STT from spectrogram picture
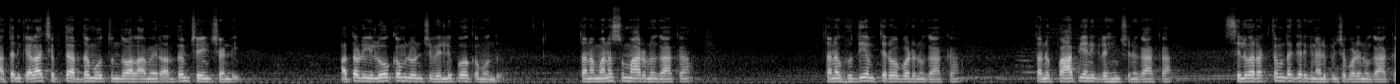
అతనికి ఎలా చెప్తే అర్థమవుతుందో అలా మీరు అర్థం చేయించండి. అతడు ఈ లోకంలో నుంచి వెళ్ళిపోకముందు తన మనసు మారునుగాక తన హృదయం తెరవబడునుగాక తను పాపి అని గ్రహించునుగాక శిల్వ రక్తం దగ్గరికి నడిపించబడునుగాక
